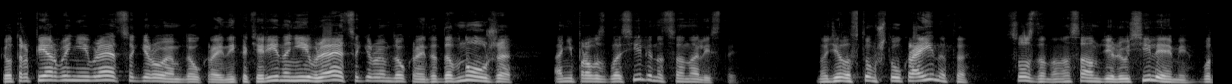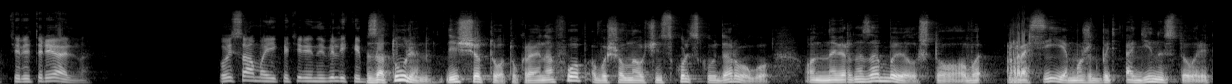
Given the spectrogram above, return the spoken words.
Петр I не является героем для Украины, Екатерина не является героем для Украины. Это давно уже они провозгласили националисты. Но дело в том, что Украина-то создана на самом деле усилиями вот территориально той самой Екатерины Великой. Затулин, еще тот украинофоб, вышел на очень скользкую дорогу. Он, наверное, забыл, что в России может быть один историк.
